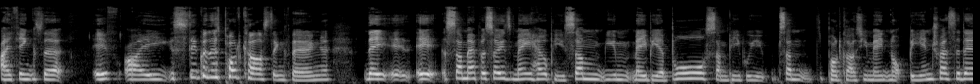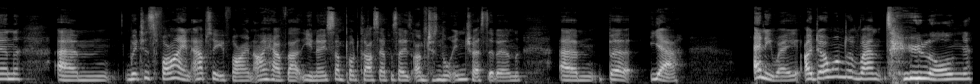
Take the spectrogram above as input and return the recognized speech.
I think that if I stick with this podcasting thing, they it, it some episodes may help you. Some you may be a bore. Some people you some podcasts you may not be interested in, um, which is fine, absolutely fine. I have that. You know, some podcast episodes I'm just not interested in. Um, but yeah. Anyway, I don't want to rant too long.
